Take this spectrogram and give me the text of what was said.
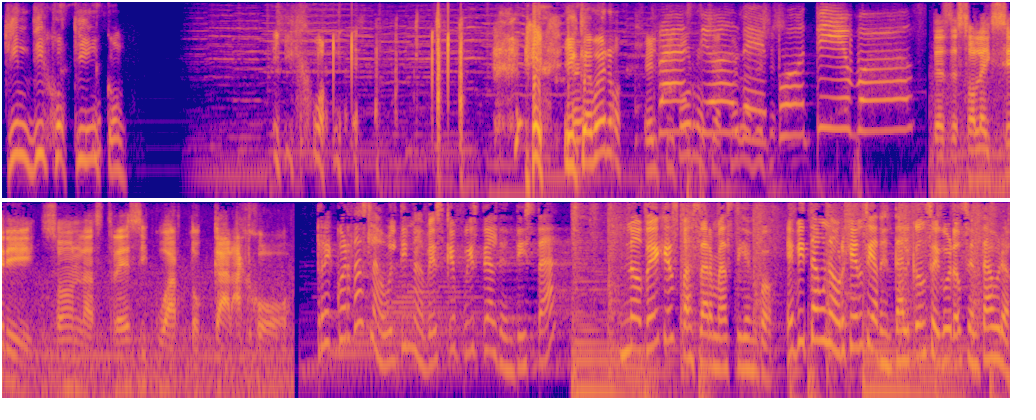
¿Quién dijo King Kong? Híjole. y que bueno, el piporro se acuerda de ese. Desde Salt Lake City son las 3 y cuarto, carajo. ¿Recuerdas la última vez que fuiste al dentista? No dejes pasar más tiempo. Evita una urgencia dental con Seguro Centauro,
